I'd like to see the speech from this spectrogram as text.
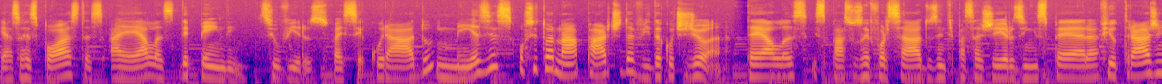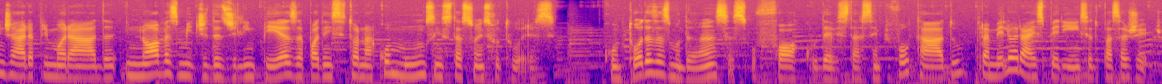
E as respostas a elas dependem se o vírus vai ser curado em meses ou se tornar parte da vida cotidiana. Telas, espaços reforçados entre passageiros em espera, filtragem de ar aprimorada e novas medidas de limpeza podem se tornar comuns em estações futuras. Com todas as mudanças, o foco deve estar sempre voltado para melhorar a experiência do passageiro.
